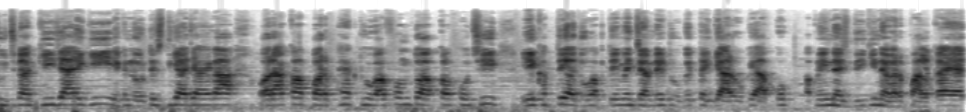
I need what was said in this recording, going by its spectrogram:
सूचना की जाएगी, एक नोटिस दिया जाएगा और आपका परफेक्ट होगा फॉर्म तो आपका कुछ ही एक हफ़्ते या दो हफ़्ते में जनरेट होकर तैयार होकर आपको अपनी नज़दीकी नगर पालिका या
